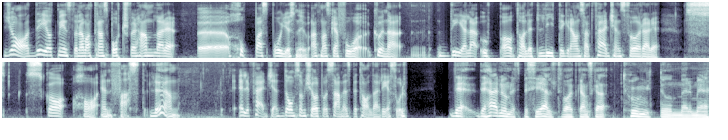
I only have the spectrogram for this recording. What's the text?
Ja, det är åtminstone vad transportförhandlare eh, hoppas på just nu, att man ska få kunna dela upp avtalet lite grann så att färdtjänstförare ska ha en fast lön. Eller färdtjänst, de som kör på samhällsbetalda resor. Det, det här numret speciellt var ett ganska tungt nummer med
